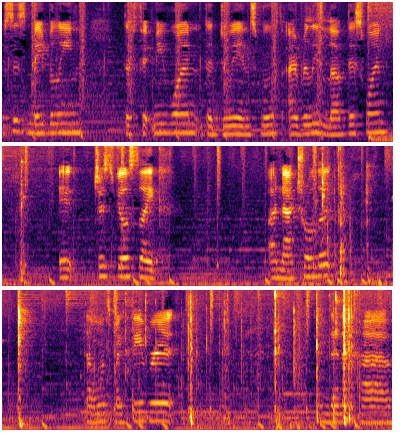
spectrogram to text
This is Maybelline, the Fit Me one, the Dewy and Smooth. I really love this one. It just feels like a natural look. That one's my favorite. And then I have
